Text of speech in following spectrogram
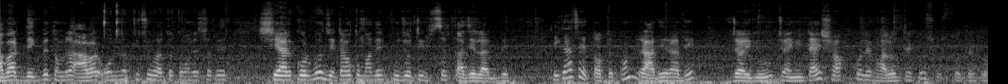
আবার দেখবে, তোমরা আবার অন্য কিছু হয়তো তোমাদের সাথে শেয়ার করব, যেটাও তোমাদের পুজো টিপসের কাজে লাগবে। ঠিক আছে? ততক্ষণ রাধে রাধে, জয় গুরু, জয় নিতাই, সকলে ভালো থেকো, সুস্থ থেকো।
